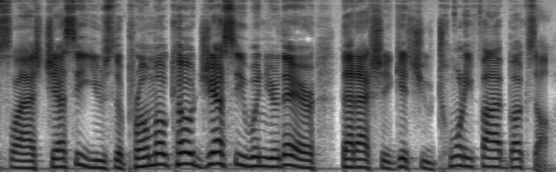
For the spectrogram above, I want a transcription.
slash Jesse. Use the promo code Jesse when you're there. That actually gets you 25 bucks off.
